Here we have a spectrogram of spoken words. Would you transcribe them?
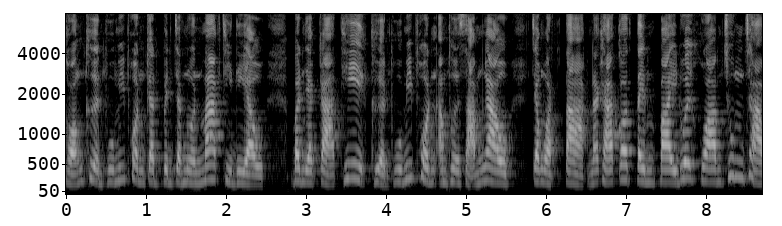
ของเขื่อนภูมิพลกันเป็นจำนวนมากทีเดียว บรรยากาศที่เขื่อนภูมิพลอำเภอสามเงา จังหวัดตากนะคะ ก็เต็มไปด้วยความชุ่มฉ่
